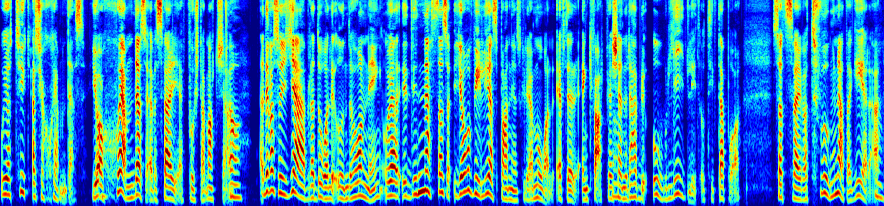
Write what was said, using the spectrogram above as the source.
Och jag tycker, alltså jag skämdes. Jag skämdes över Sverige första matchen. Ja. Det var så jävla dålig underhållning. Och jag, det är nästan så, jag ville ju att Spanien skulle göra mål efter en kvart. För jag kände att det här blir olidligt att titta på. Så att Sverige var tvungna att agera.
